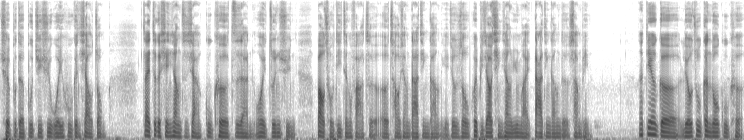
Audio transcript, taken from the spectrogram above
却不得不继续维护跟效忠。在这个现象之下，顾客自然会遵循报酬递增法则而朝向大金刚，也就是说，会比较倾向于买大金刚的商品。那第二个，留住更多顾客，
